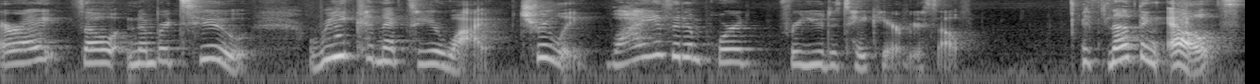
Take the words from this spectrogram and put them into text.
All right. So, number two, reconnect to your why. Truly, why is it important for you to take care of yourself? If nothing else,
